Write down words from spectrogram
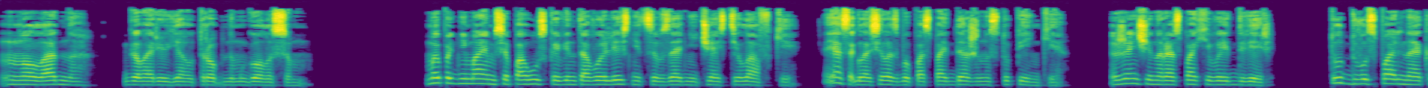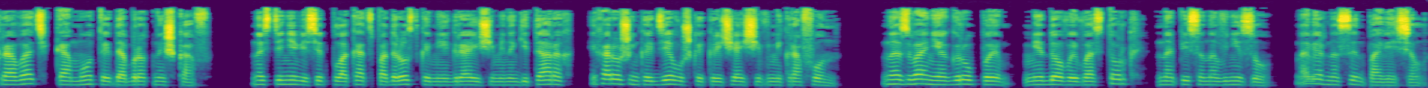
«Ну ладно», говорю я утробным голосом. Мы поднимаемся по узкой винтовой лестнице в задней части лавки. Я согласилась бы поспать даже на ступеньке. Женщина распахивает дверь. Тут двуспальная кровать, комод и добротный шкаф. На стене висит плакат с подростками, играющими на гитарах, и хорошенькой девушкой, кричащей в микрофон. Название группы «Медовый восторг» написано внизу. Наверное, сын повесил.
